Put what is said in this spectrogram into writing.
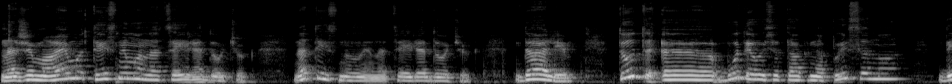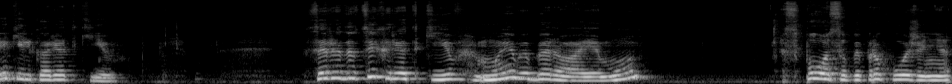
Нажимаємо, тиснемо на цей рядочок. Натиснули на цей рядочок. Далі. Тут е, буде ось отак написано декілька рядків. Серед оцих рядків ми вибираємо способи проходження,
